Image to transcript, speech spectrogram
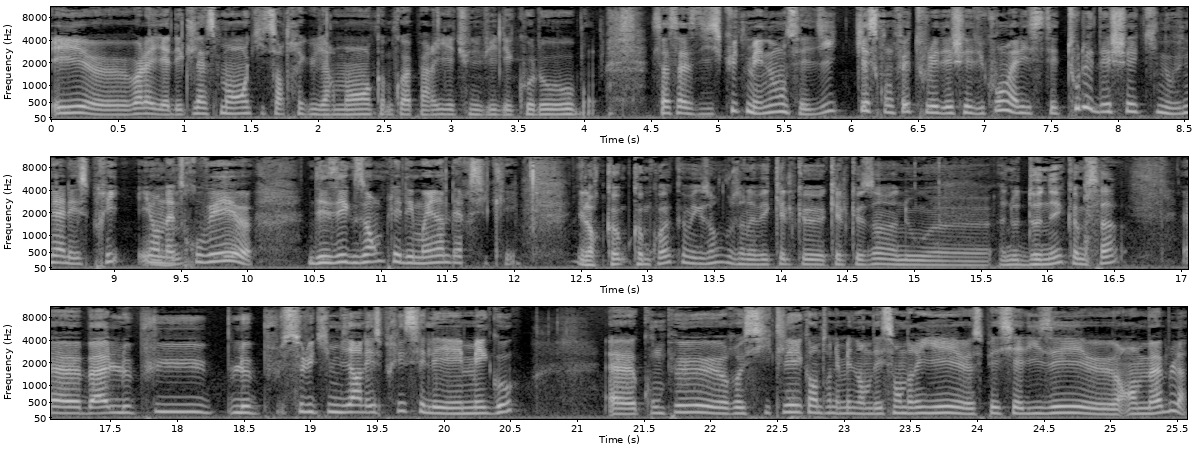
Et euh, voilà, il y a des classements qui sortent régulièrement, comme quoi Paris est une ville écolo. Bon, ça, ça se discute, mais nous, on s'est dit, qu'est-ce qu'on fait tous les déchets? Du coup, on a listé tous les déchets qui nous venaient à l'esprit et on a mhm. trouvé euh, des exemples et des moyens de les recycler. Et alors, comme, comme quoi, comme exemple, vous en avez quelques quelques-uns à nous euh, à nous donner comme ça? Bah, le plus le celui qui me vient à l'esprit, c'est les mégots. Euh, qu'on peut recycler quand on les met dans des cendriers euh, spécialisés euh, en meubles.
